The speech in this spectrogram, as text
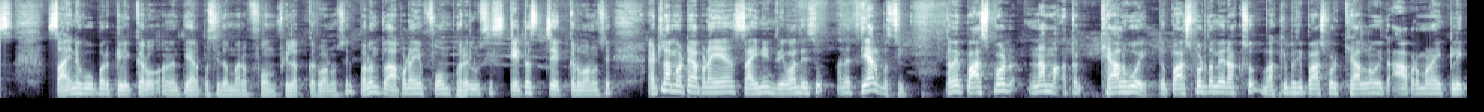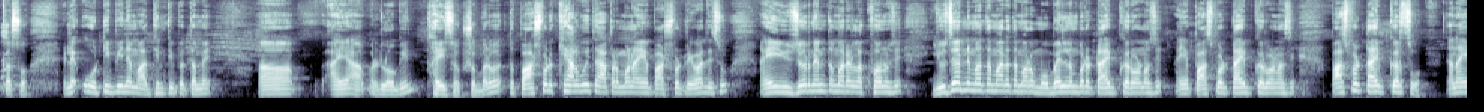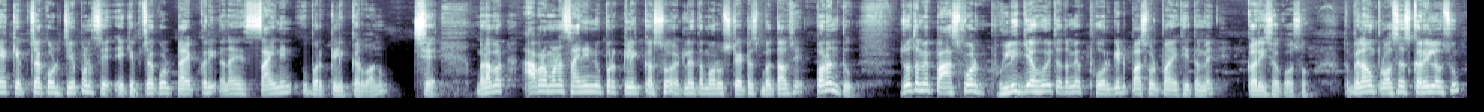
સાઇન અપ ઉપર ક્લિક કરો અને ત્યાર પછી તમારે ફોર્મ ફિલઅપ કરવાનું છે. પરંતુ આપણે અહીંયા ફોર્મ ભરેલું છે સ્ટેટસ ચેક કરવાનું છે. એટલા માટે આપણે અહીંયા સાઇન ઇન રહેવા દઈશું અને ત્યાર પછી તમે પાસપોર્ટના મા- ખ્યાલ હોય તો પાસપોર્ટ તમે રાખશો. બાકી પછી પાસપોર્ટ ખ્યાલ ન હોય તો આ પ્રમાણે ક્લિક કરશો. એટલે ઓટીપીના માધ્યમથી પણ તમે અહીંયા લોગિન થઈ શકશો, બરાબર? તો પાસવર્ડ ખ્યાલ હોય તો આ પ્રમાણે અહીંયા પાસવર્ડ રહેવા દઈશું. અહીંયા યુઝર નેમ તમારે લખવાનું છે. યુઝર નેમમાં તમારે તમારો મોબાઈલ નંબર ટાઈપ કરવાનો છે. અહીંયા પાસવર્ડ ટાઈપ કરવાના છે. પાસવર્ડ ટાઈપ કરશો અને અહીંયા કેપ્ચા કોડ જે પણ છે એ કેપ્ચા કોડ ટાઈપ કરી અને અહીંયા સાઇન ઇન ઉપર ક્લિક કરવાનું છે. બરાબર? આ પ્રમાણે સાઇન ઇન ઉપર ક્લિક કરશો એટલે તમારું સ્ટેટસ બતાવશે. પરંતુ જો તમે પાસવર્ડ ભૂલી ગયા હોય તો તમે ફોરગેટ પાસવર્ડ પણ અહીંથી તમે કરી શકો છો. તો પહેલાં હું પ્રોસેસ કરી લઉં છું.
